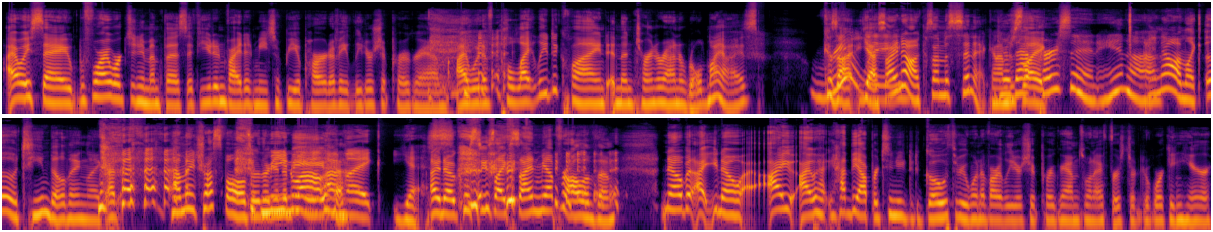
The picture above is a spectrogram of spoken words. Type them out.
I always say before I worked in New Memphis, if you'd invited me to be a part of a leadership program, I would have politely declined and then turned around and rolled my eyes. Because I yes, I know, because I'm a cynic and You're I'm just that like person, Anna. I know. I'm like, oh, team building. Like, I, how many trust falls are there going to be? Meanwhile, I'm like, yes. I know. Christy's like, sign me up for all of them. No, but I, you know, I I had the opportunity to go through one of our leadership programs when I first started working here,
